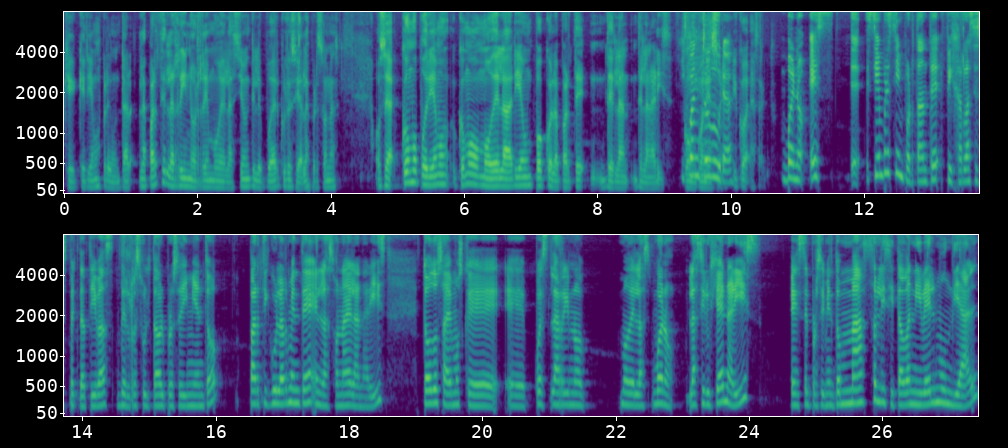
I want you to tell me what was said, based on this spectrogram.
que queríamos preguntar, la parte de la rinorremodelación que le puede dar curiosidad a las personas. O sea, ¿cómo podríamos, cómo modelaría un poco la parte de la, de la nariz? ¿Y cuánto eso? dura? Y cu- exacto. Bueno, es, eh, siempre es importante fijar las expectativas del resultado del procedimiento, particularmente en la zona de la nariz. Todos sabemos que eh, pues la rinomodelación, bueno, la cirugía de nariz es el procedimiento más solicitado a nivel mundial.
